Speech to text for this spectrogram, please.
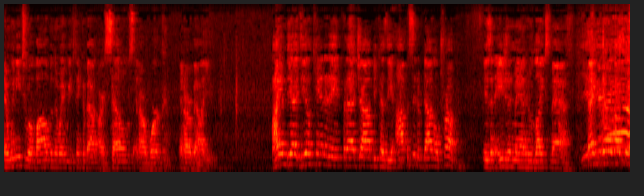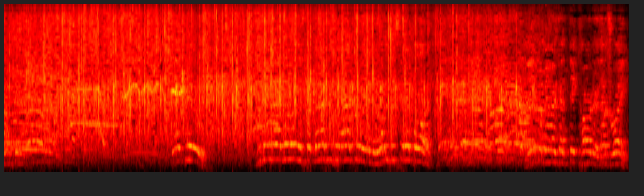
And we need to evolve in the way we think about ourselves and our work and our value. I am the ideal candidate for that job because the opposite of Donald Trump is an Asian man who likes math. Thank you very much, Hampshire. Thank you. You may not know this, but math is an acronym, and what does it stand for? Make America think harder. That's right.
